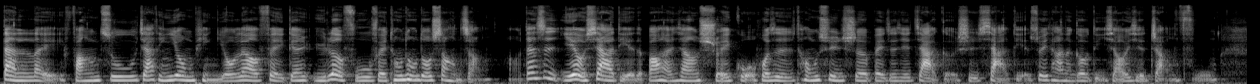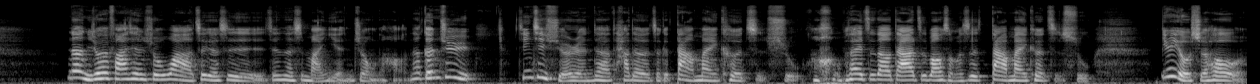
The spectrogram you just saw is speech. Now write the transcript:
蛋类、房租、家庭用品、油料费跟娱乐服务费，通通都上涨啊。但是也有下跌的，包含像水果或是通讯设备这些价格是下跌，所以它能够抵消一些涨幅。那你就会发现说，哇，这个是真的是蛮严重的哈。那根据经济学人的他的这个大麦克指数，我不太知道大家知道什么是大麦克指数，因为有时候，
